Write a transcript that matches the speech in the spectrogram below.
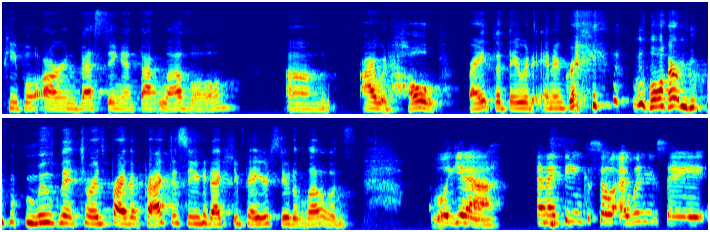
people are investing at that level, um, I would hope, right, that they would integrate more movement towards private practice so you could actually pay your student loans. Well, yeah. And I think so. I wouldn't say,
